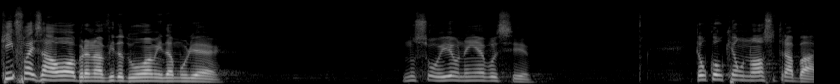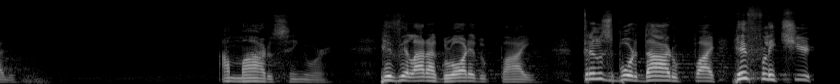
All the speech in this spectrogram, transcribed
Quem faz a obra na vida do homem e da mulher? Não sou eu, nem é você. Então qual que é o nosso trabalho? Amar o Senhor, revelar a glória do Pai, transbordar o Pai, refletir,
